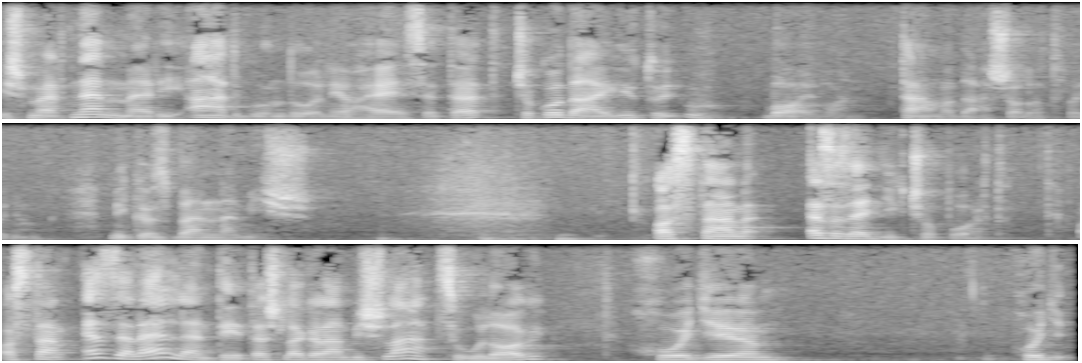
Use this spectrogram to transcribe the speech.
És mert nem meri átgondolni a helyzetet, csak odáig jut, hogy uh, baj van, támadás alatt vagyunk. Miközben nem is. Aztán ez az egyik csoport. Aztán ezzel ellentétes legalábbis látszólag, hogy hogy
